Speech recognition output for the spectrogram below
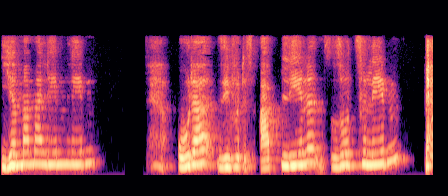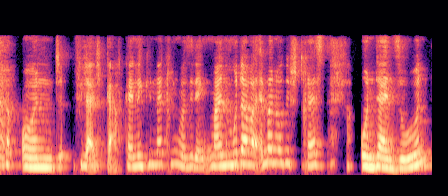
ihr Mama-Leben leben oder sie wird es ablehnen, so zu leben und vielleicht gar keine Kinder kriegen, weil sie denken, meine Mutter war immer nur gestresst und dein Sohn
